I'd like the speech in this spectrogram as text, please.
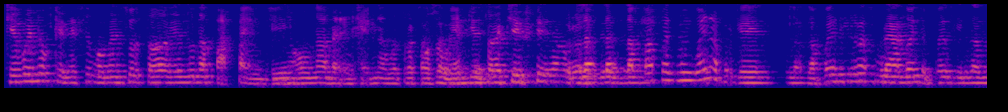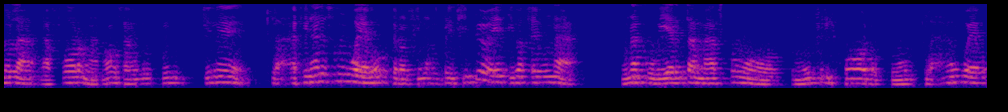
qué bueno que en ese momento estaba viendo una papa, en, Sí. no una berenjena u otra cosa. Exactamente. ¿Quién sabe qué era? Pero la, la, la papa es muy buena porque la, la puedes ir rasurando y te puedes ir dando la, la forma, ¿no? O sea, tiene, Claro. al final es un huevo, pero al, final, al principio eh, iba a ser una, una cubierta más como, como un frijol o como, como un huevo.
